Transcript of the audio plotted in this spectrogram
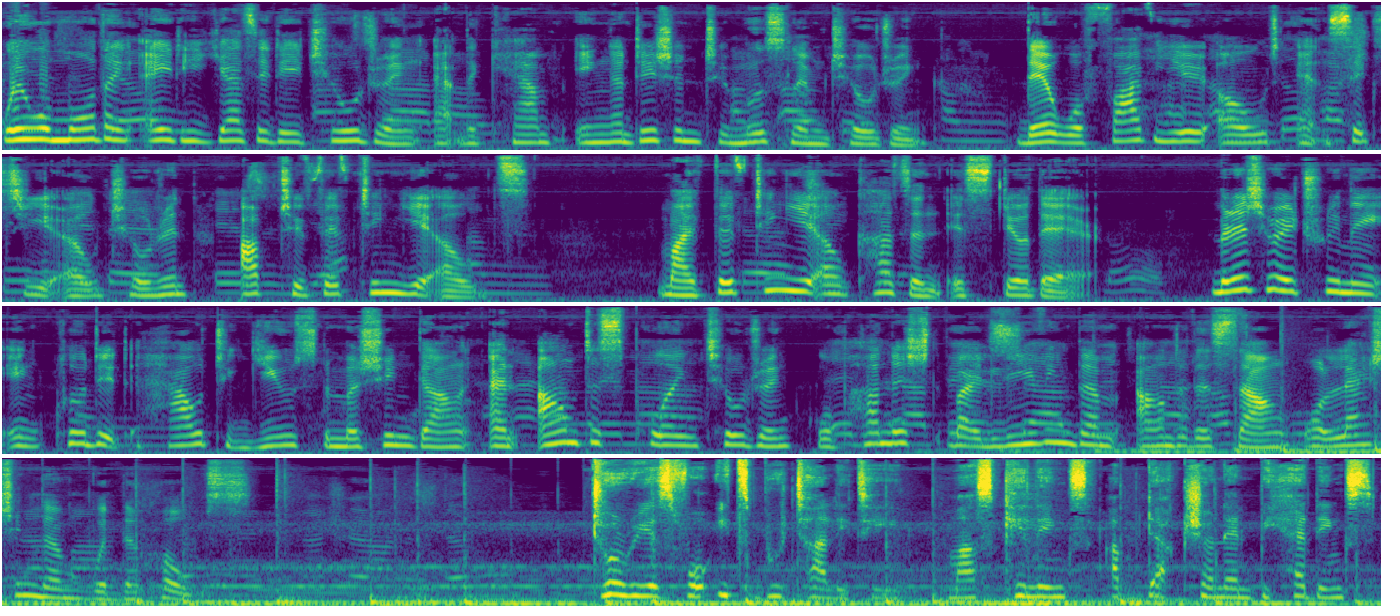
We were more than 80 Yazidi children at the camp in addition to Muslim children. There were 5-year-old and 6-year-old children up to 15-year-olds. My 15-year-old cousin is still there. Military training included how to use the machine gun, and undisciplined children were punished by leaving them under the sun or lashing them with the hose. Notorious for its brutality, mass killings, abduction, and beheadings,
